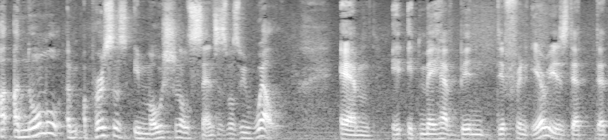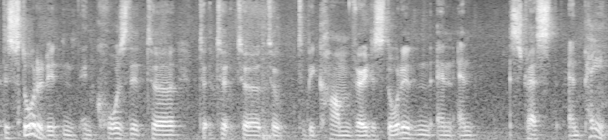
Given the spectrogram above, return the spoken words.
A, a normal a, a person's emotional senses to be well. Um, it, it may have been different areas that, that distorted it and, and caused it to, to, to, to, to, become very distorted and, and, and stressed and pain.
